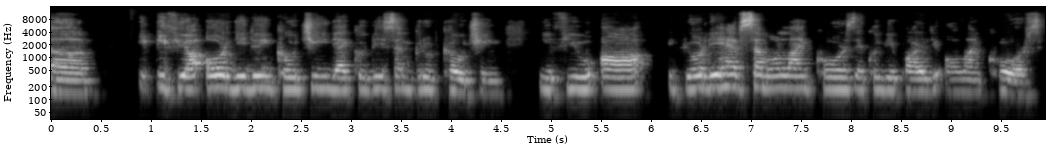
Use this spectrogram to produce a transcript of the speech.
Um, if you are already doing coaching, there could be some group coaching. If you are, if you already have some online course, there could be part of the online course.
